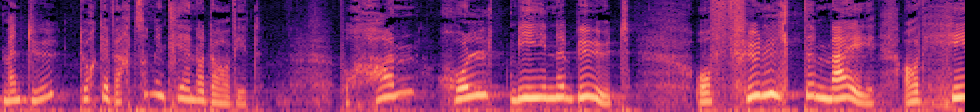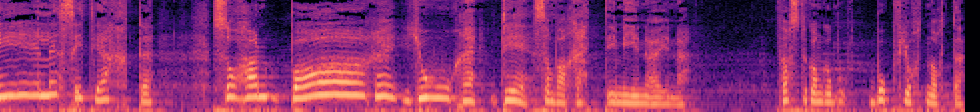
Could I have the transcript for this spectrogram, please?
Men du, du har ikke vært som min tjener David. For han holdt mine bud og fulgte meg av hele sitt hjerte, så han bare gjorde det som var rett i mine øyne. Første gang bok 14,8.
